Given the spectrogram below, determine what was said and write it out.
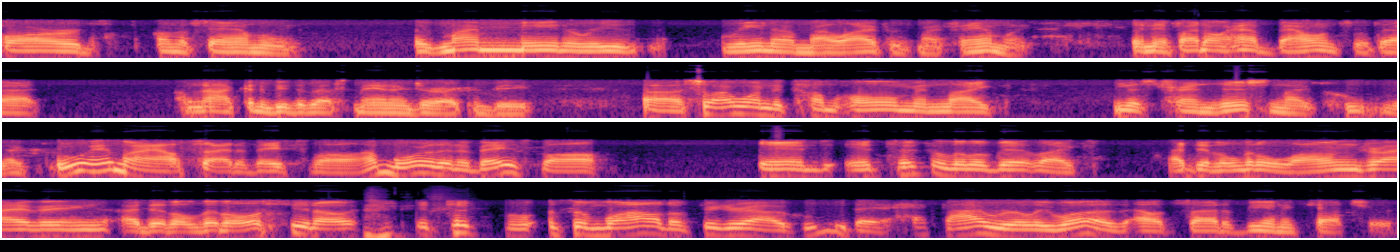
hard on the family. Like my main arena of my life is my family, and if I don't have balance with that, I'm not going to be the best manager I can be. Uh, so I wanted to come home and like this transition, like who, like who am I outside of baseball? I'm more than a baseball, and it took a little bit. Like I did a little long driving. I did a little, you know, it took some while to figure out who the heck I really was outside of being a catcher.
